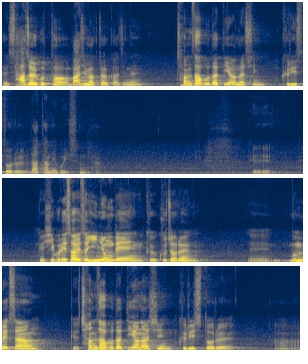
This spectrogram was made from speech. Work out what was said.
4절부터 마지막 절까지는 천사보다 뛰어나신 그리스도를 나타내고 있습니다. 그, 그 히브리서에서 인용된 그 구절은 예, 문맥상 그 천사보다 뛰어나신 그리스도를 어,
